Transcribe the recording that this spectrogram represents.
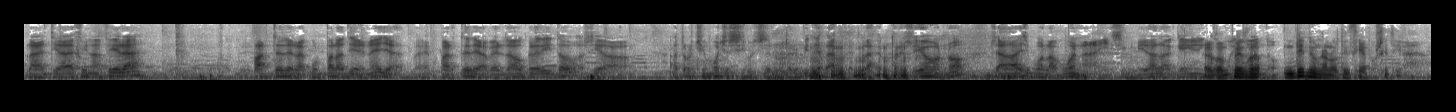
las entidades financieras, parte de la culpa la tienen ellas, en parte de haber dado crédito así a, trochimoches, si se me permite la, la expresión, ¿no? O sea, dais por la buena y sin mirar a quién. Pero, don Pedro, deme una noticia positiva.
